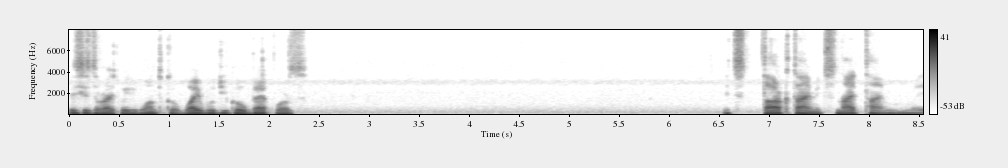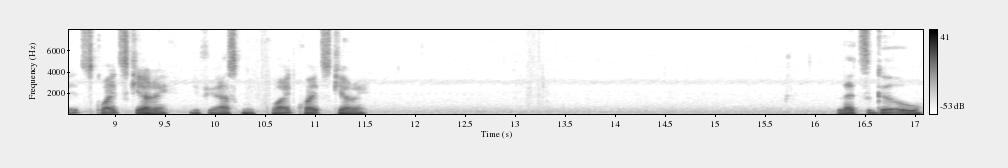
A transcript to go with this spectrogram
This is the right way you want to go. Why would you go backwards? It's dark time, it's night time. It's quite scary, if you ask me. Quite, quite scary. Let's go.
